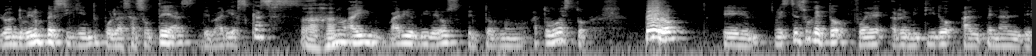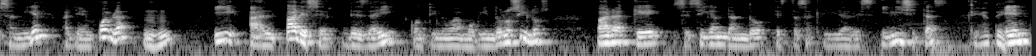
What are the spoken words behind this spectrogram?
lo anduvieron persiguiendo por las azoteas de varias casas. Hay varios videos en torno a todo esto. Pero eh, este sujeto fue remitido al penal de San Miguel, allá en Puebla y al parecer desde ahí continúa moviendo los hilos para que se sigan dando estas actividades ilícitas en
